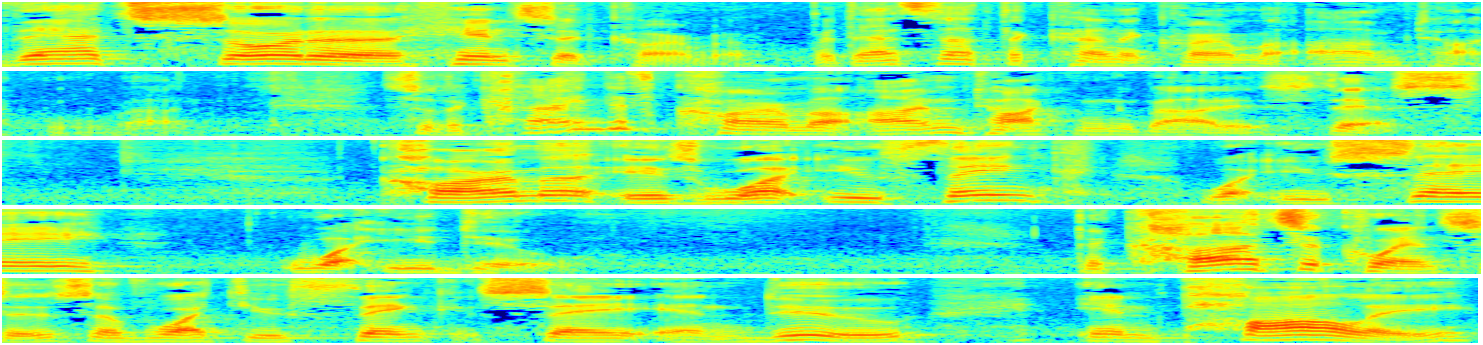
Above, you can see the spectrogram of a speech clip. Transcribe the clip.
That sort of hints at karma, but that's not the kind of karma I'm talking about. So the kind of karma I'm talking about is this Karma is what you think, what you say, what you do. The consequences of what you think, say, and do in Pali,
